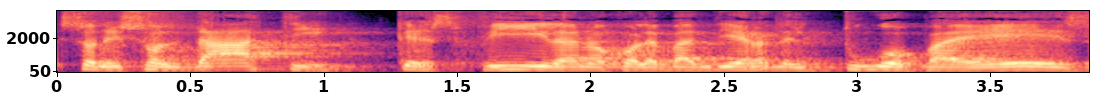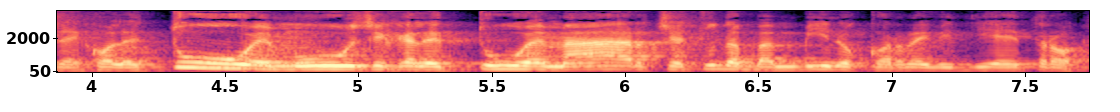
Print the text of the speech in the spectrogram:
sono i soldati che sfilano con le bandiere del tuo paese, con le tue musiche, le tue marce. Tu da bambino correvi dietro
